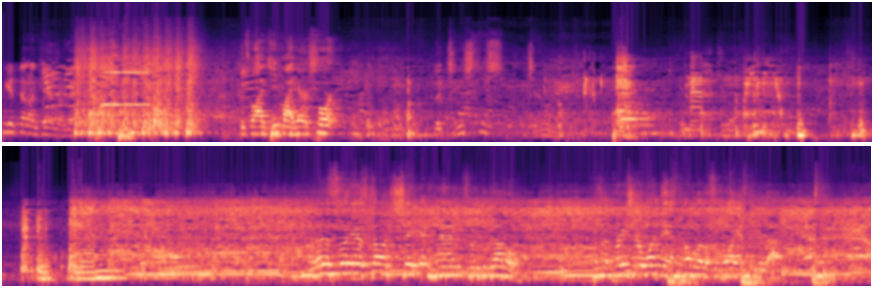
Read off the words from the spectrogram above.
Get that on camera, man. That's why I keep my hair short. The tasteless gentleman. In the This way I start shaking hands with the devil. Because I'm pretty sure one day a couple of us will probably figure that.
